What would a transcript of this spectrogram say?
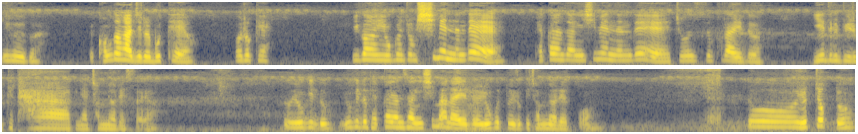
이거, 이거. 건강하지를 못해요. 이렇게. 이거 요건 좀 심했는데 백화 현상이 심했는데 존스 프라이드 얘들도 이렇게 다 그냥 전멸했어요. 또 여기도 여기도 백화 현상이 심한 아이들 요것도 이렇게 전멸했고 또 요쪽도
